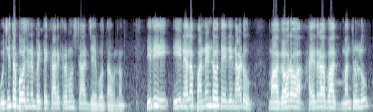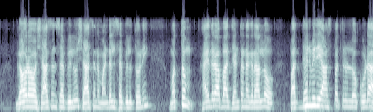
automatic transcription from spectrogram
ఉచిత భోజనం పెట్టే కార్యక్రమం స్టార్ట్ చేయబోతా ఉన్నాం. ఇది ఈ నెల పన్నెండవ తేదీ నాడు మా గౌరవ హైదరాబాద్ మంత్రులు గౌరవ శాసనసభ్యులు శాసన మండలి సభ్యులతోని మొత్తం హైదరాబాద్ జంట నగరాల్లో పద్దెనిమిది ఆసుపత్రుల్లో కూడా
